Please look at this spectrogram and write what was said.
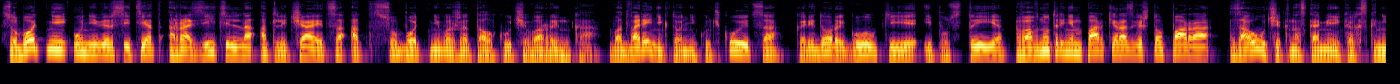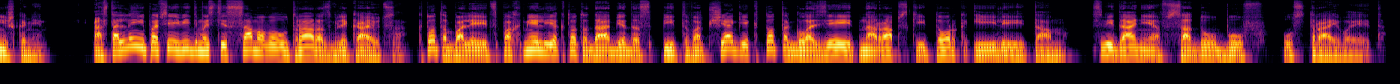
Субботний университет разительно отличается от субботнего же толкучего рынка. Во дворе никто не кучкуется, коридоры гулкие и пустые. Во внутреннем парке разве что пара заучек на скамейках с книжками. Остальные, по всей видимости, с самого утра развлекаются. Кто-то болеет с похмелья, кто-то до обеда спит в общаге, кто-то глазеет на рабский торг или там свидание в саду Буф устраивает.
